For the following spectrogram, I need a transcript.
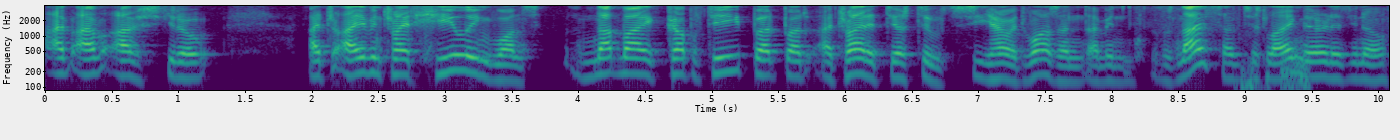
I've, I've, I've you know, I, tr- I even tried healing once. Not my cup of tea, but but I tried it just to see how it was, and I mean it was nice. I was just lying there, and it you know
